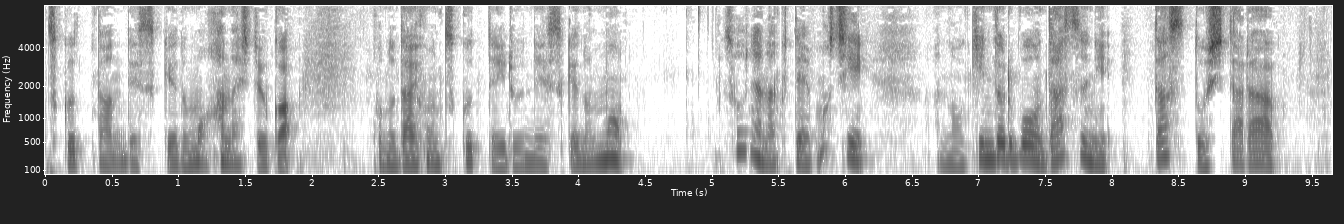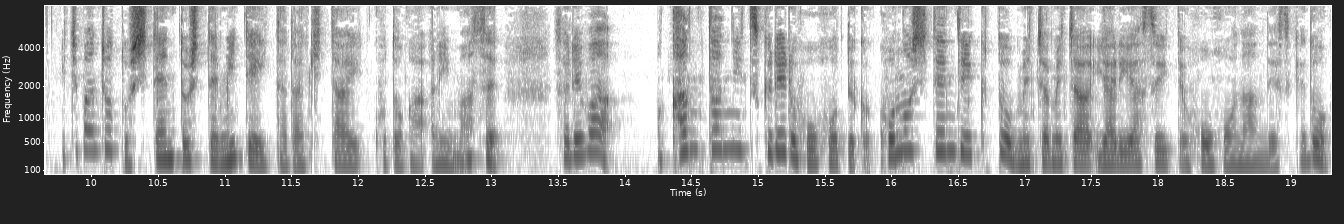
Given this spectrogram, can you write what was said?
作ったんですけども、話というか、この台本作っているんですけども、そうじゃなくて、もし、あの、Kindle 本を出すに、出すとしたら、一番ちょっと視点として見ていただきたいことがあります。それは、簡単に作れる方法というか、この視点でいくとめちゃめちゃやりやすいっていう方法なんですけど、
